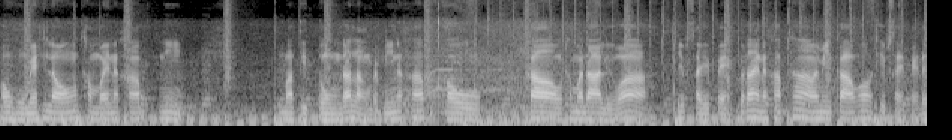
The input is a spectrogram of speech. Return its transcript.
เอาหูแมวที่เราทำไว้นะครับ นี่มาติดตรงด้านหลังแบบนี้นะครับ เอากาวธรรมดาหรือว่าเทปใสแปะก็ได้นะครับ ถ้าไม่มีกาวก็เทปใสแปะได้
